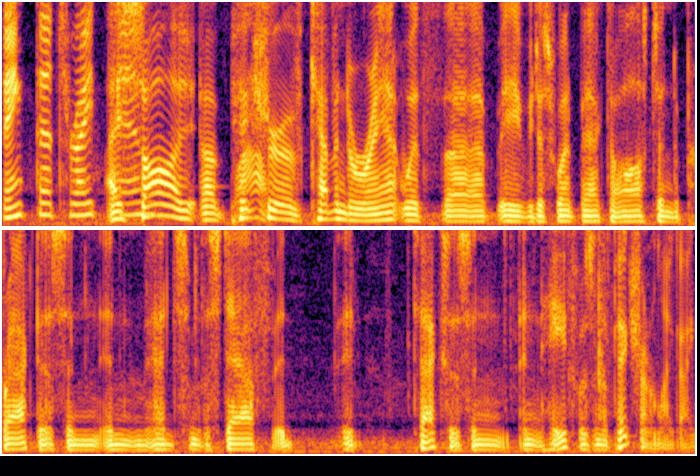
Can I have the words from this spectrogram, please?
think that's right. I saw a, a picture of Kevin Durant with. Uh, he just went back to Austin to practice and, and had some of the staff at, at Texas, and, and Haith was in the picture. And I'm like, I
